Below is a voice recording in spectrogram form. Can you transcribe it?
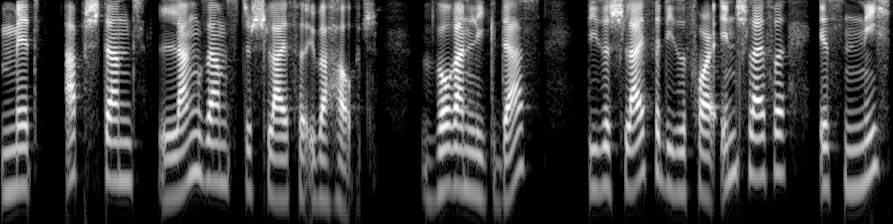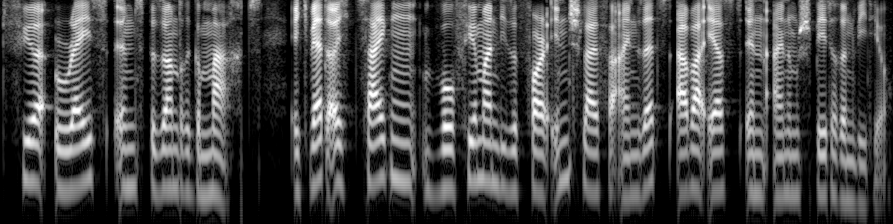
mit Abstand langsamste Schleife überhaupt. Woran liegt das? Diese Schleife, diese For-In-Schleife, ist nicht für Arrays insbesondere gemacht. Ich werde euch zeigen, wofür man diese For-In-Schleife einsetzt, aber erst in einem späteren Video.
